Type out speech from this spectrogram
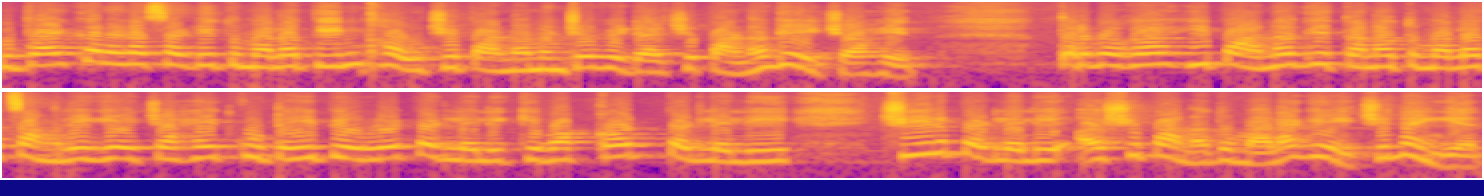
उपाय करण्यासाठी तुम्हाला तीन खाऊची पानं म्हणजे विड्याची पानं घ्यायची आहेत. तर बघा ही पानं घेताना तुम्हाला चांगली घ्यायची आहेत कुठेही पिवळे पडलेली किंवा कट पडलेली चीर पडलेली अशी पानं तुम्हाला घ्यायची नाहीयेत.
